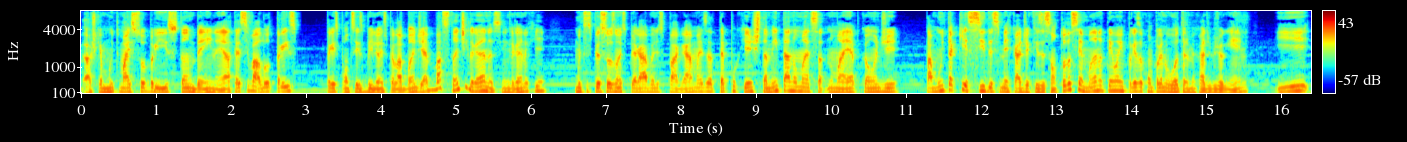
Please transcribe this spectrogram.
eu acho que é muito mais sobre isso também, né? Até esse valor 3,6 bilhões pela Band é bastante grana, assim, grana que muitas pessoas não esperavam eles pagar, mas até porque a gente também tá numa, numa época onde tá muito aquecido esse mercado de aquisição. Toda semana tem uma empresa comprando outra no mercado de videogame. E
